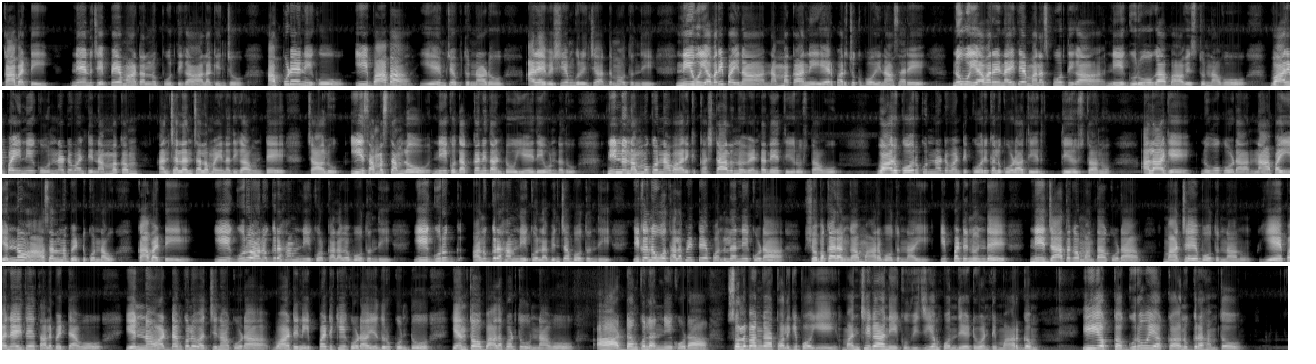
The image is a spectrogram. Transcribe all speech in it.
కాబట్టి నేను చెప్పే మాటలను పూర్తిగా ఆలకించు. అప్పుడే నీకు ఈ బాబా ఏం చెబుతున్నాడు అనే విషయం గురించి అర్థమవుతుంది. నీవు ఎవరిపైన నమ్మకాన్ని ఏర్పరచుకుపోయినా సరే నువ్వు ఎవరినైతే మనస్ఫూర్తిగా నీ గురువుగా భావిస్తున్నావో వారిపై నీకు ఉన్నటువంటి నమ్మకం అంచలంచలమైనదిగా ఉంటే చాలు. ఈ సమస్తంలో నీకు దక్కనిదంటూ ఏదీ ఉండదు. నిన్ను నమ్ముకున్న వారికి కష్టాలను వెంటనే తీరుస్తావు. వారు కోరుకున్నటువంటి కోరికలు కూడా తీర్ తీరుస్తాను. అలాగే నువ్వు కూడా నాపై ఎన్నో ఆశలను పెట్టుకున్నావు. కాబట్టి ఈ గురు అనుగ్రహం నీకు కలగబోతుంది. ఈ గురు అనుగ్రహం నీకు లభించబోతుంది. ఇక నువ్వు తలపెట్టే పనులన్నీ కూడా శుభకరంగా మారబోతున్నాయి. ఇప్పటి నుండే నీ జాతకం అంతా కూడా మార్చేయబోతున్నాను. ఏ పని అయితే తలపెట్టావో ఎన్నో అడ్డంకులు వచ్చినా కూడా వాటిని ఇప్పటికీ కూడా ఎదుర్కొంటూ ఎంతో బాధపడుతూ ఉన్నావో ఆ అడ్డంకులన్నీ కూడా సులభంగా తొలగిపోయి మంచిగా నీకు విజయం పొందేటువంటి మార్గం ఈ యొక్క గురువు యొక్క అనుగ్రహంతో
